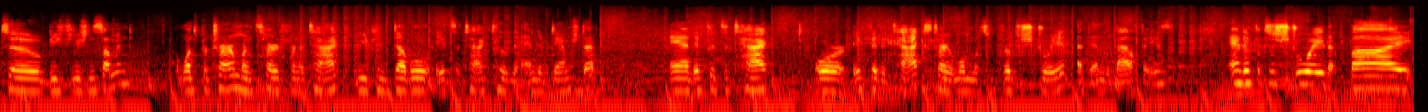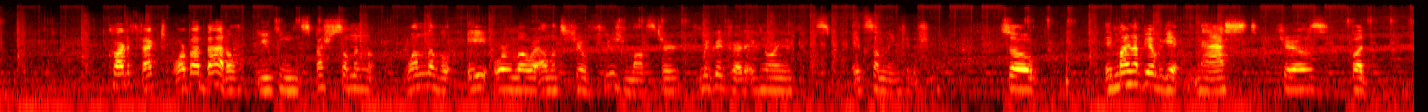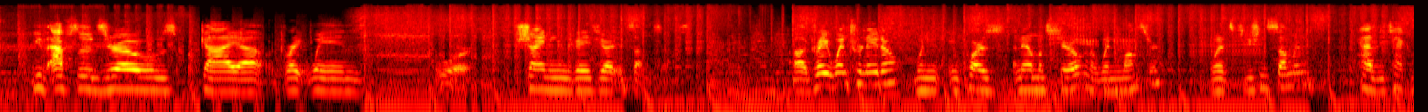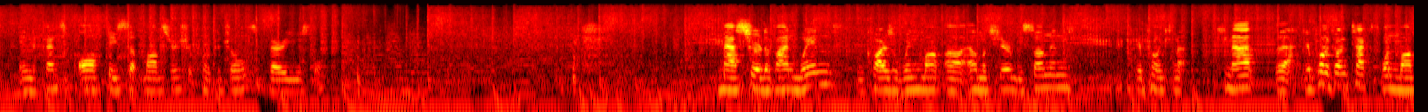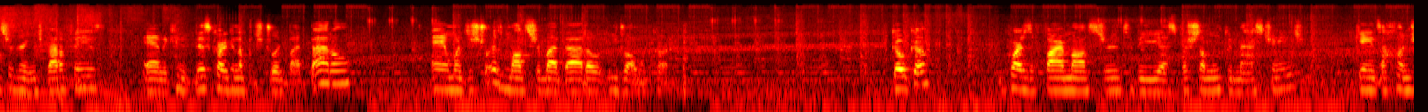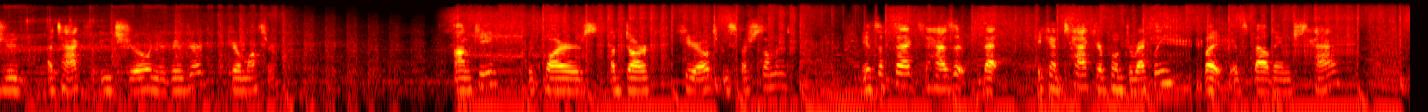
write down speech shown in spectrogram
to be fusion summoned. Once per turn, when it's targeted for an attack, you can double its attack till the end of damage step. And if it's attacked, or if it attacks, target one must destroy it at the end of the battle phase. And if it's destroyed by card effect or by battle, you can special summon one level 8 or lower elemental hero fusion monster from your graveyard, ignoring its, its summoning condition. So, it might not be able to get masked heroes, but you have absolute zeros, Gaia, Great Wind, or Shining Graveyard, it's something. Uh, Great Wind Tornado, when it requires an elemental hero and a wind monster, when it's fusion summoned, have the attack and defense of all face-up monsters your opponent controls. Very useful. Masked Divine Wind requires a wind uh, element hero to be summoned. Your opponent cannot cannot uh, your opponent can attack with one monster during each battle phase, and can, this card cannot be destroyed by battle. And when it destroys a monster by battle, you draw one card. Goka requires a fire monster to be uh, special summoned through Mask Change gains 100 attack for each hero in your graveyard, hero monster. Anki requires a dark hero to be special summoned. Its effect has it that it can attack your opponent directly, but its battle damage is half.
